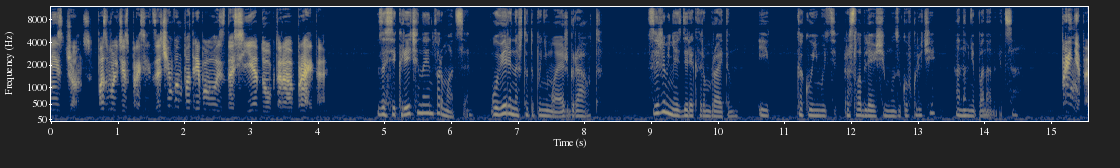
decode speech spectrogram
Мисс Джонс, позвольте спросить, зачем вам потребовалось досье доктора Брайта? Засекреченная информация. Уверена, что ты понимаешь, Граут. Свяжи меня с директором Брайтом и какую-нибудь расслабляющую музыку включи, она мне понадобится. Принято.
